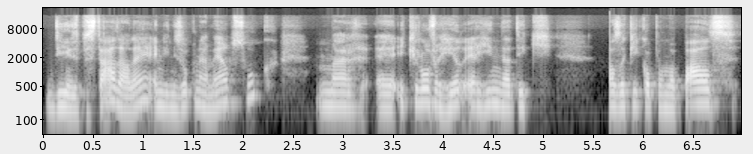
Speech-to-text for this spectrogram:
Die bestaat al, hè, en die is ook naar mij op zoek. Maar uh, ik geloof er heel erg in dat ik, als ik op een bepaald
